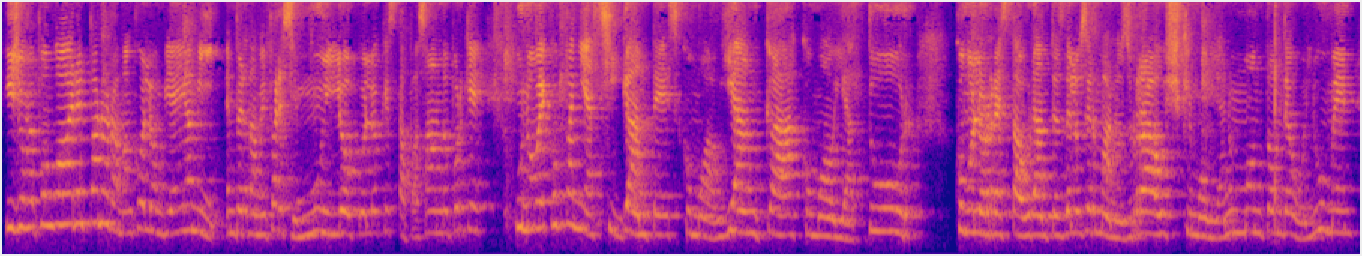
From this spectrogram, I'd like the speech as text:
Y yo me pongo a ver el panorama en Colombia y a mí en verdad me parece muy loco lo que está pasando porque uno ve compañías gigantes como Avianca, como Aviatur, como los restaurantes de los hermanos Rausch que movían un montón de volumen,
